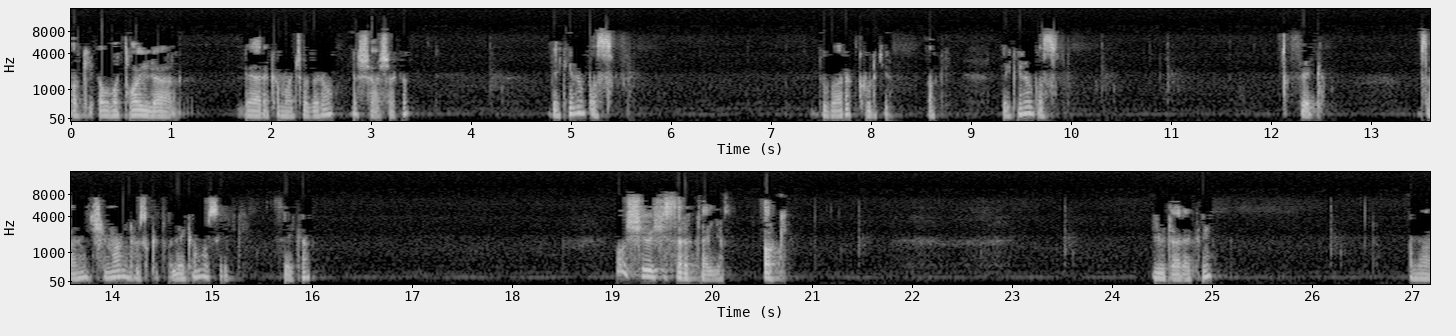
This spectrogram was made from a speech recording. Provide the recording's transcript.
ئۆکی ئەو بەتەوای لە لارەکەمان چۆ دەرەوە لە شاشەکە دەکەینەوە بە سفر دووبارە کوردی دەکەینە بە سفر سێکە بزانین چیمان دروست کردوە لەکەم و سێک سێکە ئەو شێوێکی سەرەتاییە ئۆکی یودا دەکەین ئەمە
